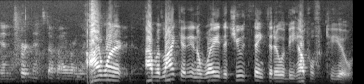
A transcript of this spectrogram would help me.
and pertinent stuff out of our labs? I want it, I would like it in a way that you think that it would be helpful to you.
